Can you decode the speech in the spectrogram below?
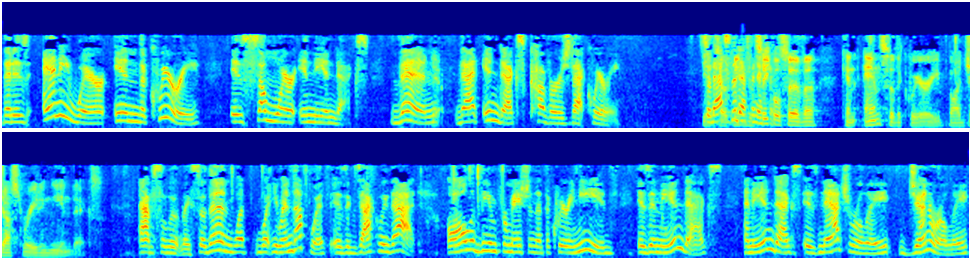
that is anywhere in the query is somewhere in the index. Then yeah. that index covers that query. So yeah, that's so the definition. The SQL Server can answer the query by just reading the index. Absolutely. So then what, what you end up with is exactly that. All of the information that the query needs is in the index, and the index is naturally, generally,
